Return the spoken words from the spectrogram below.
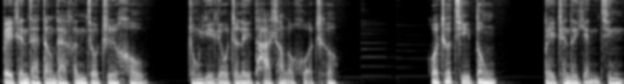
北辰在等待很久之后，终于流着泪踏上了火车。火车启动，北辰的眼睛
